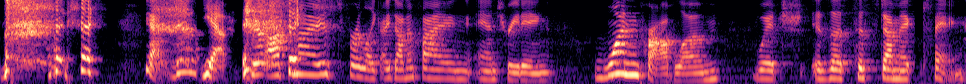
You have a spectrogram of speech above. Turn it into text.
yeah. They're, yeah. they're optimized for like identifying and treating one problem, which is a systemic thing.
